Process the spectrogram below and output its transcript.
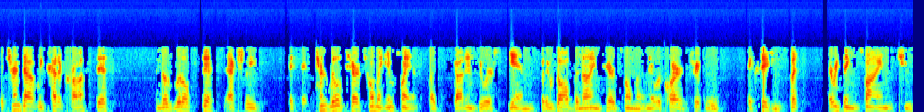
it turns out we cut across this, and those little cysts actually, it, it turned little teratoma implants, like got into her skin, but it was all benign teratoma, and it required tricky excisions. But everything's fine. She's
